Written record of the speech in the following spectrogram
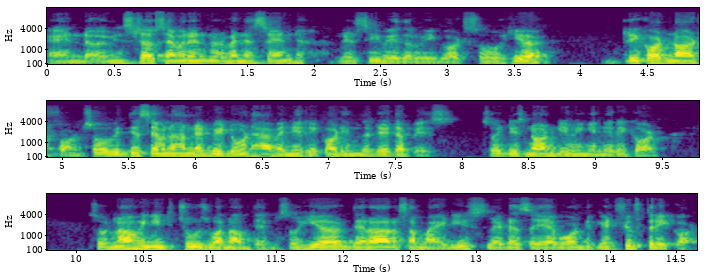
And uh, instead of 700 when i send let's see whether we got. So here record not found. So with this 700 we don't have any record in the database. So it is not giving any record. So now we need to choose one of them. So here there are some ids let us say i want to get fifth record.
